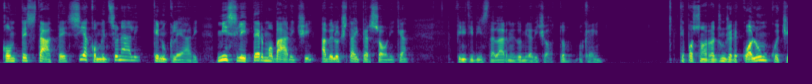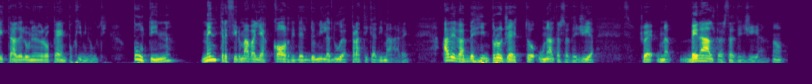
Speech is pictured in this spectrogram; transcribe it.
con testate sia convenzionali che nucleari, missili termobarici a velocità ipersonica, finiti di installare nel 2018, ok? Che possono raggiungere qualunque città dell'Unione Europea in pochi minuti. Putin, mentre firmava gli accordi del 2002 a pratica di mare, aveva in progetto un'altra strategia, cioè una ben altra strategia. No?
